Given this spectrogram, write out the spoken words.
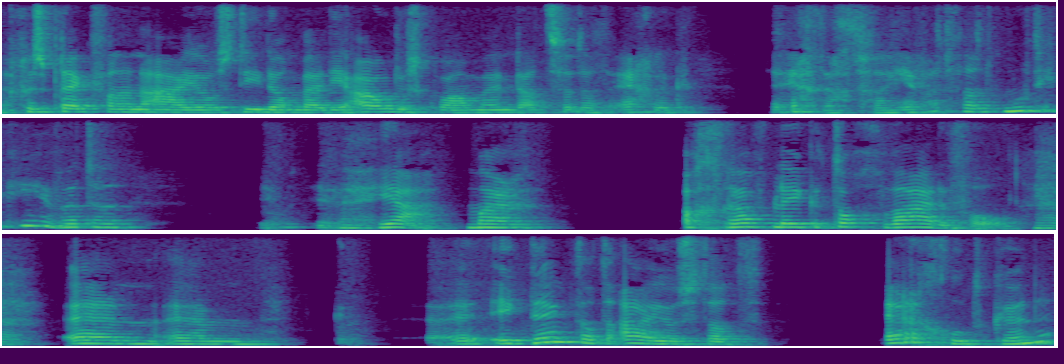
gesprek van een AJOS die dan bij die ouders kwam. En dat ze dat eigenlijk echt dacht van, ja, wat, wat moet ik hier? Wat, ja, maar achteraf bleek het toch waardevol. Ja. En ehm, eh, ik denk dat AJOS dat erg goed kunnen.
